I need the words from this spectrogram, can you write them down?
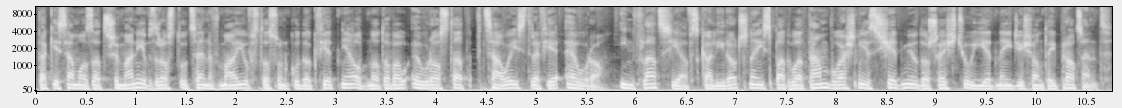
Takie samo zatrzymanie wzrostu cen w maju w stosunku do kwietnia odnotował Eurostat w całej strefie euro. Inflacja w skali rocznej rocznej spadła tam właśnie z 7 do 6,1%.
